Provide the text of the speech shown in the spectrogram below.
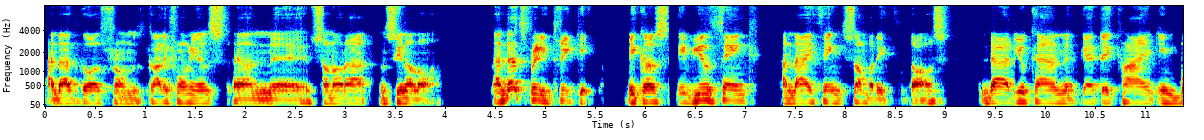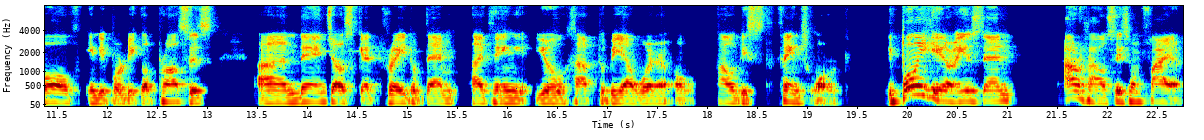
And that goes from Californians and uh, Sonora and Sinaloa. And that's pretty tricky because if you think, and I think somebody does, that you can get the crime involved in the political process and then just get rid of them, I think you have to be aware of how these things work. The point here is then our house is on fire.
